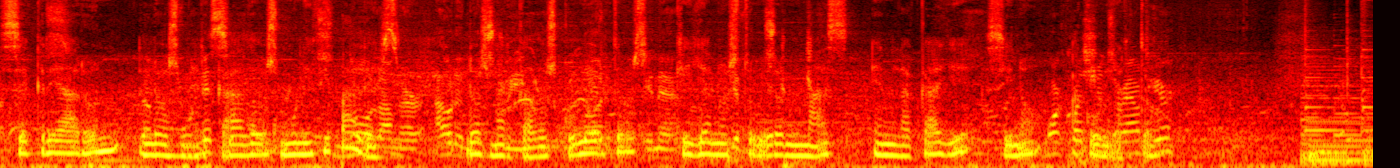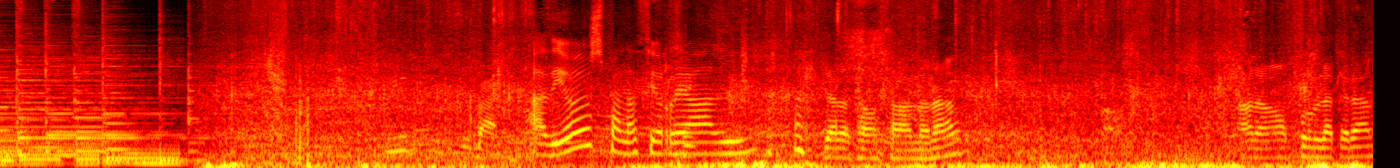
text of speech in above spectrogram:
se crearon los mercados municipales, los mercados cubiertos que ya no estuvieron más en la calle, sino a cubierto. Adiós, Palacio Real. ya los hemos abandonado. ahora vamos por un lateral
